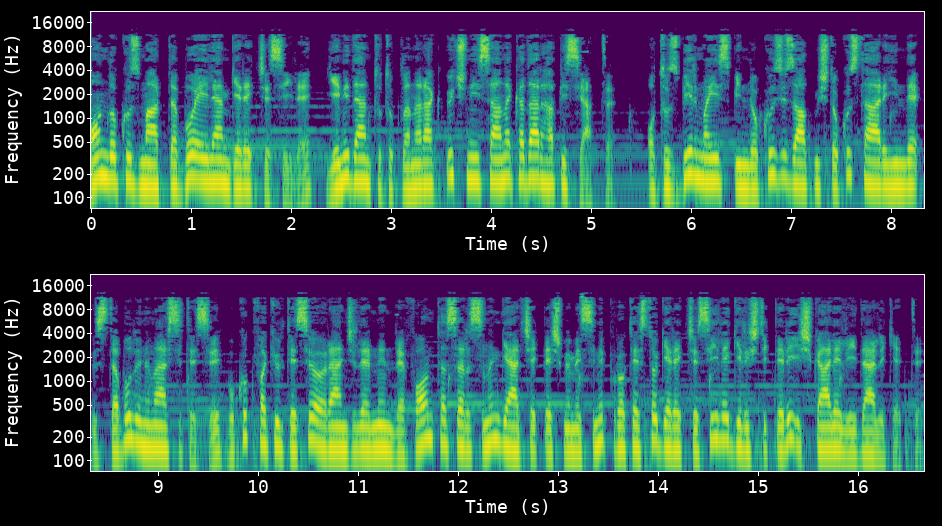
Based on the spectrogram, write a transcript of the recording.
19 Mart'ta bu eylem gerekçesiyle yeniden tutuklanarak 3 Nisan'a kadar hapis yattı. 31 Mayıs 1969 tarihinde İstanbul Üniversitesi Hukuk Fakültesi öğrencilerinin reform tasarısının gerçekleşmemesini protesto gerekçesiyle giriştikleri işgale liderlik etti.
